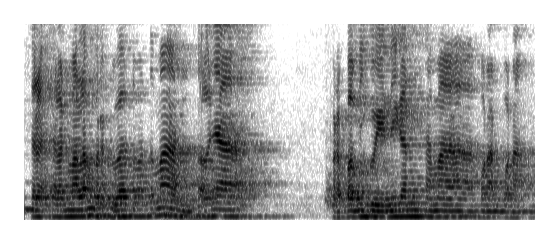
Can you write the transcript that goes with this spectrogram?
Selamat Jalan malam berdua teman-teman. Soalnya berapa minggu ini kan sama ponan-ponan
